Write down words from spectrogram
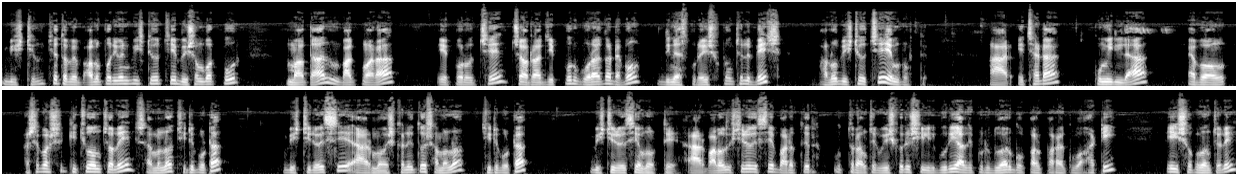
বৃষ্টি হচ্ছে, তবে ভালো পরিমাণ বৃষ্টি হচ্ছে বিশম্বরপুর মাদান বাগমারা। এরপর হচ্ছে চররাজীবপুর, গোড়াঘাট এবং দিনাজপুর। এই সকল অঞ্চলে বেশ ভালো বৃষ্টি হচ্ছে এই মুহূর্তে। আর এছাড়া কুমিল্লা এবং আশেপাশের কিছু অঞ্চলে সামান্য ছিটেফোঁটা বৃষ্টি রয়েছে, আর মহেশখালীতেও সামান্য ছিটেফোঁটা বৃষ্টি রয়েছে এই মুহূর্তে। আর ভালো বৃষ্টি রয়েছে ভারতের উত্তরাঞ্চল, বিশেষ করে শিলিগুড়ি, আলিপুরদুয়ার, গোপালপাড়া, গুয়াহাটি এই সকল অঞ্চলে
